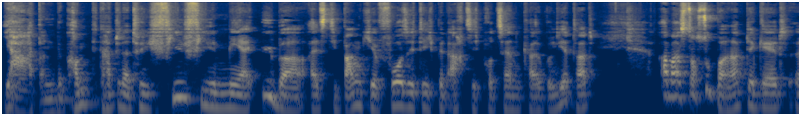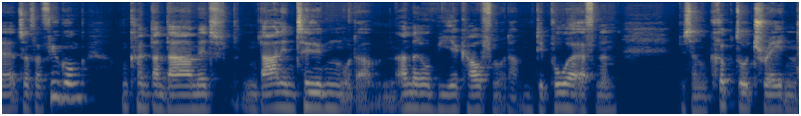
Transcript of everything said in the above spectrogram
ja, dann bekommt, habt ihr natürlich viel, viel mehr über, als die Bank hier vorsichtig mit 80 Prozent kalkuliert hat. Aber ist doch super, dann habt ihr Geld äh, zur Verfügung und könnt dann damit ein Darlehen tilgen oder eine andere Immobilie kaufen oder ein Depot eröffnen, bisschen Krypto traden,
